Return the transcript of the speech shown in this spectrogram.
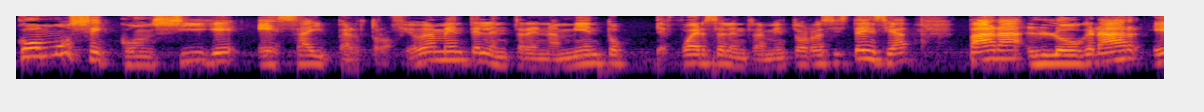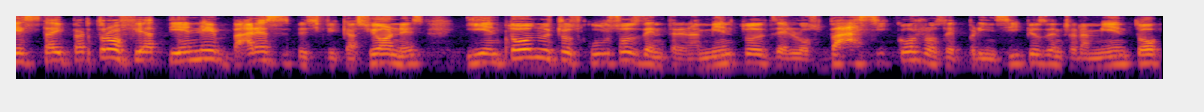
¿Cómo se consigue esa hipertrofia? Obviamente el entrenamiento de fuerza, el entrenamiento de resistencia, para lograr esta hipertrofia tiene varias especificaciones y en todos nuestros cursos de entrenamiento, desde los básicos, los de principios de entrenamiento,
